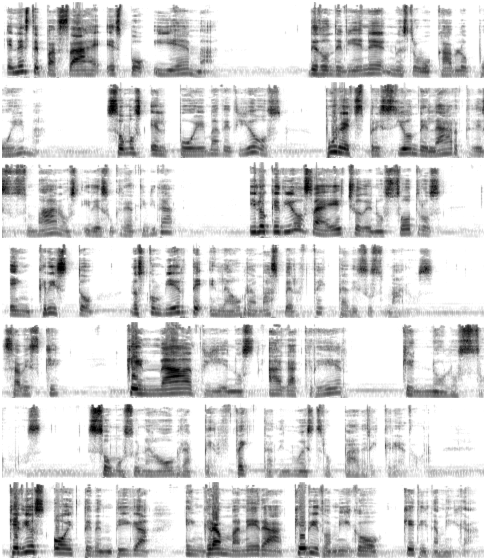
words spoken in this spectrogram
en este pasaje es poema, de donde viene nuestro vocablo poema. Somos el poema de Dios, pura expresión del arte de sus manos y de su creatividad. Y lo que Dios ha hecho de nosotros en Cristo nos convierte en la obra más perfecta de sus manos. ¿Sabes qué? Que nadie nos haga creer que no lo somos. Somos una obra perfecta de nuestro Padre Creador. Que Dios hoy te bendiga en gran manera, querido amigo, querida amiga.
